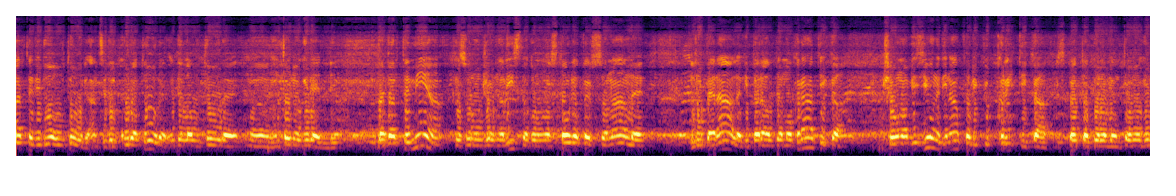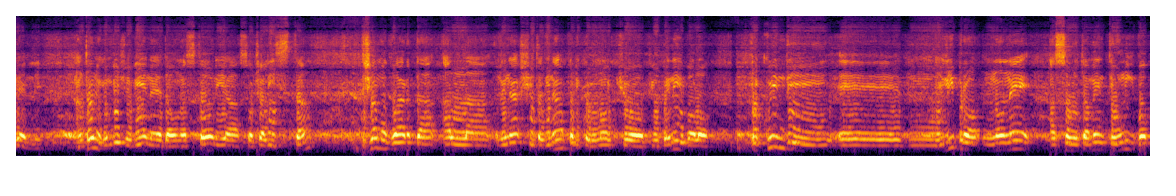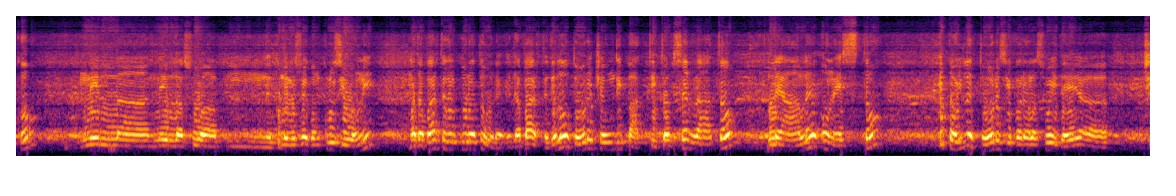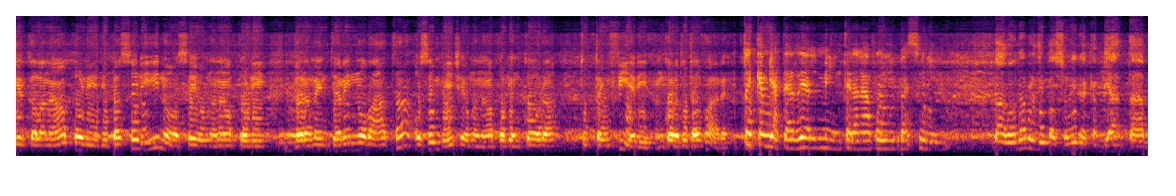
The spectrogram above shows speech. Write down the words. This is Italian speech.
parte di due autori, anzi del curatore e dell'autore eh, Antonio Ghirelli. Da parte mia, che sono un giornalista con una storia personale liberale, liberal-democratica, c'è una visione di Napoli più critica rispetto a quella di Antonio Ghirelli. Antonio che invece viene da una storia socialista, diciamo guarda alla rinascita di Napoli con un occhio più benevolo e quindi eh, il libro non è assolutamente univoco nella, nella sua, mh, nelle sue conclusioni, ma da parte del curatore e da parte dell'autore c'è un dibattito serrato, leale, onesto e poi il lettore si farà la sua idea circa la Napoli di Bassolino, se è una Napoli veramente rinnovata o se invece è una Napoli ancora tutta in fieri, ancora tutta da fare. È cambiata realmente la Napoli di Bassolino? No, la Napoli di Bassolino è cambiata,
